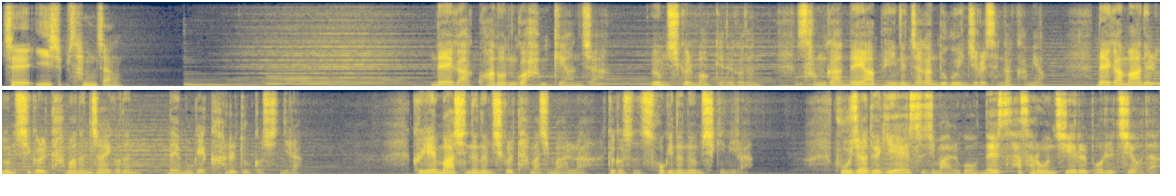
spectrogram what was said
제 23장 내가 관원과 함께 앉아 음식을 먹게 되거든 삼가 내 앞에 있는 자가 누구인지를 생각하며 내가 만일 음식을 탐하는 자이거든 내 목에 칼을 둘 것이니라. 그의 맛있는 음식을 탐하지 말라. 그것은 속이는 음식이니라. 부자 되기에 애쓰지 말고 내 사사로운 지혜를 버릴지어다.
